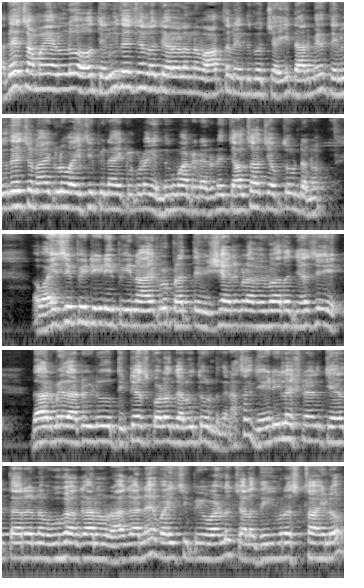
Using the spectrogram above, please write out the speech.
అదే సమయంలో తెలుగుదేశంలో చేరాలన్న వార్తలు ఎందుకు వచ్చాయి? దాని మీద తెలుగుదేశం నాయకులు వైసీపీ నాయకులు కూడా ఎందుకు మాట్లాడారు? నేను చాలాసార్లు చెప్తూ ఉంటాను. వైసీపీ టీడీపీ నాయకులు ప్రతి విషయాన్ని కూడా వివాదం చేసి దాని మీద అటు ఇటు తిట్టేసుకోవడం జరుగుతూ ఉంటుందని అసలు జేడీ లక్ష్మణ్ చేరతారన్న ఊహాగానం రాగానే వైసీపీ వాళ్ళు చాలా తీవ్ర స్థాయిలో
